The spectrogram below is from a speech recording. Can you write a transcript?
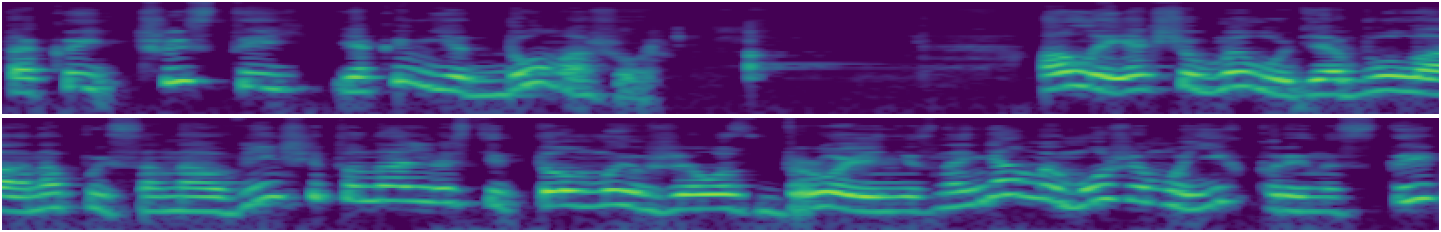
такий чистий, яким є до мажор. Але якщо б мелодія була написана в іншій тональності, то ми вже озброєні знаннями можемо їх перенести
